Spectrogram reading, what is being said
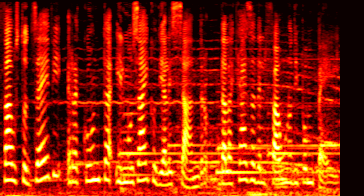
Fausto Zevi racconta il mosaico di Alessandro dalla casa del fauno di Pompei.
